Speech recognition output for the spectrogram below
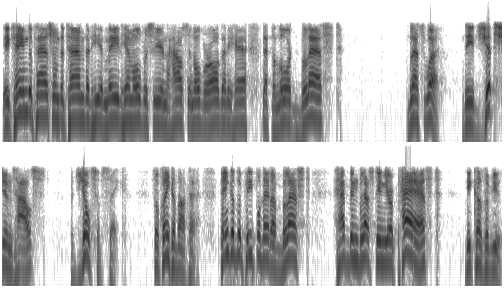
It came to pass from the time that he had made him overseer in the house and over all that he had, that the Lord blessed, blessed what? The Egyptian's house for Joseph's sake. So think about that. Think of the people that are blessed, have been blessed in your past because of you.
